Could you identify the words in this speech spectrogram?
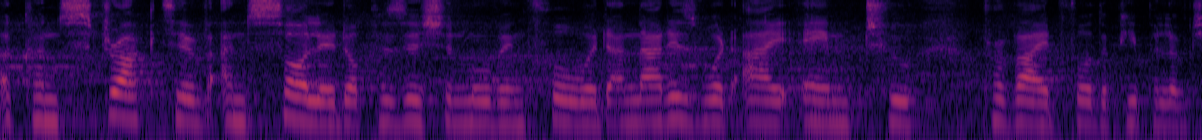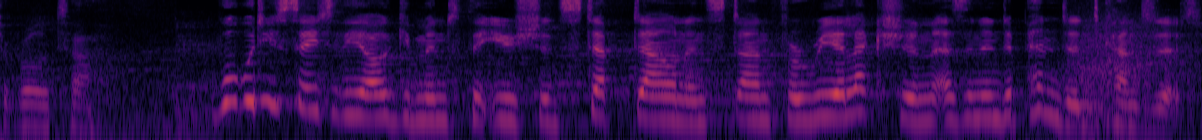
a constructive and solid opposition moving forward, and that is what I aim to provide for the people of Gibraltar. What would you say to the argument that you should step down and stand for re election as an independent candidate?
